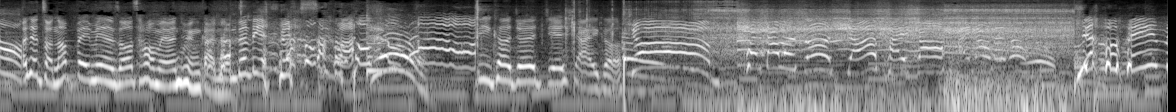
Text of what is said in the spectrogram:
哦！而且转到背面的时候超没安全感的。你的脸没事吧？立刻就会接下一个 jump，快到的时候脚要抬高，抬高抬高。小妹妹，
